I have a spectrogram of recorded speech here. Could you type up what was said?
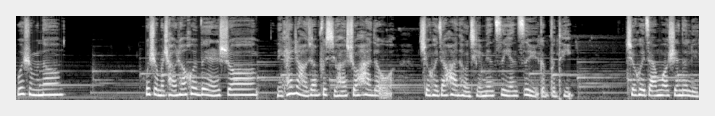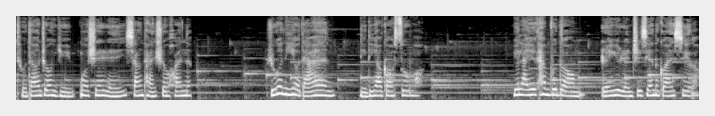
为什么呢？为什么常常会被人说，你看着好像不喜欢说话的我，却会在话筒前面自言自语个不停，却会在陌生的旅途当中与陌生人相谈甚欢呢？如果你有答案，你一定要告诉我。越来越看不懂人与人之间的关系了，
